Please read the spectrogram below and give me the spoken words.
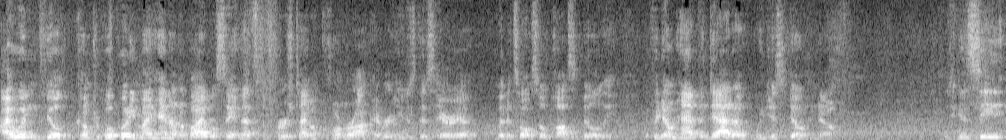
I wouldn't feel comfortable putting my hand on a Bible saying that's the first time a cormorant ever used this area, but it's also a possibility. If we don't have the data, we just don't know. You can see,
